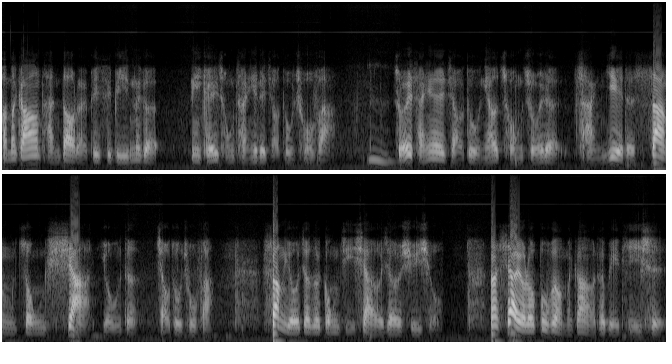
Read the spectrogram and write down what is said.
我们刚刚谈到了 PCB 那个，你可以从产业的角度出发。嗯，所谓产业的角度，你要从所谓的产业的上中下游的角度出发。上游叫做供给，下游叫做需求。那下游的部分，我们刚好特别提示，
